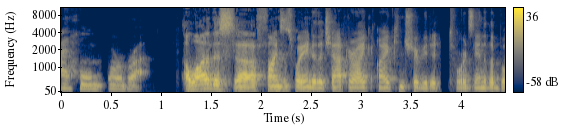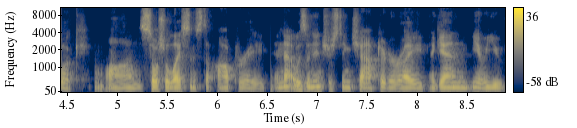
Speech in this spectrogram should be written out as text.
at home or abroad? A lot of this uh, finds its way into the chapter I, I, contributed towards the end of the book on social license to operate. And that was an interesting chapter to write. Again you know you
